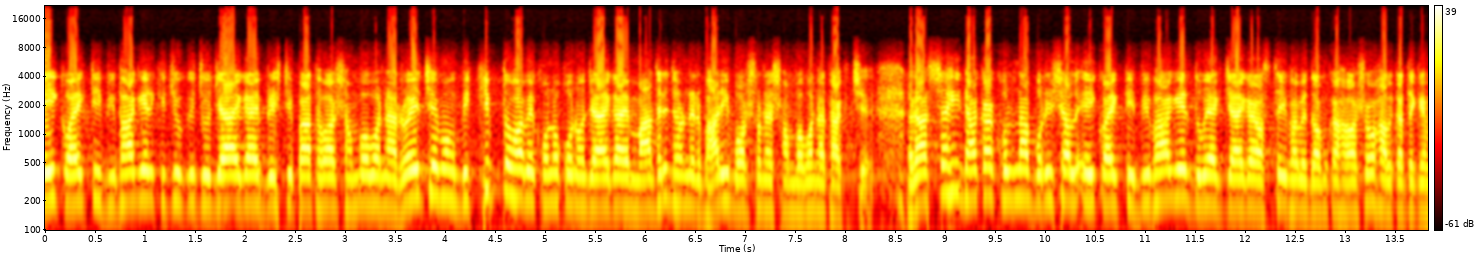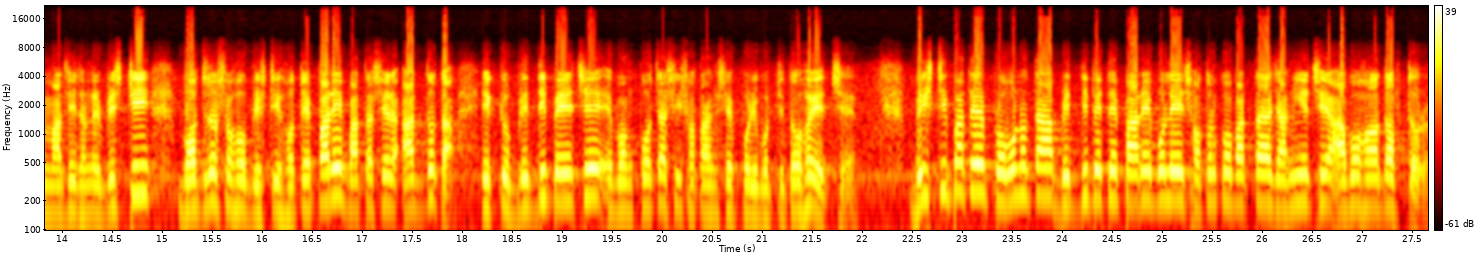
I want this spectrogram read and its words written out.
এই কয়েকটি বিভাগের কিছু কিছু জায়গায় বৃষ্টিপাত হওয়ার সম্ভাবনা রয়েছে এবং বিক্ষিপ্তভাবে কোনো কোনো জায়গায় মাঝারি ধরনের ভারী বর্ষণের সম্ভাবনা থাকছে। রাজশাহী, ঢাকা, খুলনা, বরিশাল এই কয়েকটি বিভাগের দু এক জায়গায় অস্থায়ীভাবে দমকা হাওয়া সহ হালকা থেকে মাঝি ধরনের বৃষ্টি, বজ্রসহ বৃষ্টি হতে পারে। বাতাসের আর্দ্রতা একটু বৃদ্ধি পেয়েছে এবং পঁচাশি শতাংশে পরিবর্তিত হয়েছে। বৃষ্টিপাতের প্রবণতা বৃদ্ধি পেতে পারে বলে সতর্কবার্তা জানিয়েছে আবহাওয়া দপ্তর।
